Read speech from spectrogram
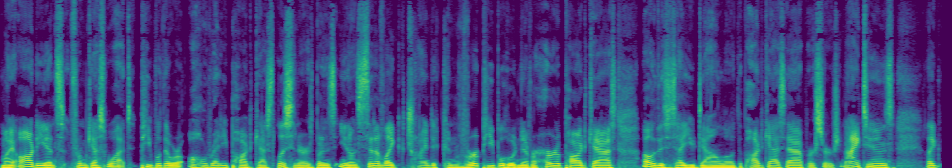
my audience from guess what? People that were already podcast listeners. But, you know, instead of like trying to convert people who had never heard a podcast, oh, this is how you download the podcast app or search in iTunes, like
